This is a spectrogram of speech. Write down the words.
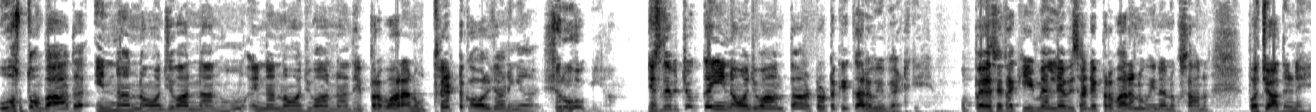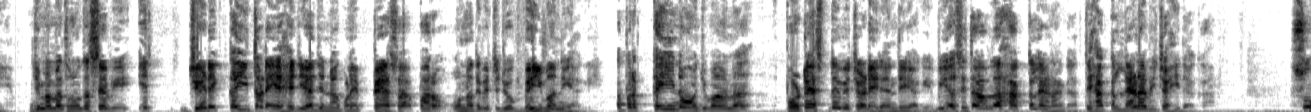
ਉਸ ਤੋਂ ਬਾਅਦ ਇਹਨਾਂ ਨੌਜਵਾਨਾਂ ਨੂੰ, ਇਹਨਾਂ ਨੌਜਵਾਨਾਂ ਦੇ ਪਰਿਵਾਰਾਂ ਨੂੰ ਥ੍ਰੈਟ ਕਾਲ ਜਾਣੀਆਂ ਸ਼ੁਰੂ ਹੋ ਗਈਆਂ। ਜਿਸ ਦੇ ਵਿੱਚੋਂ ਕਈ ਨੌਜਵਾਨ ਤਾਂ ਟੁੱਟ ਕੇ ਘਰ ਵੀ ਬੈਠ ਗਏ। ਉਹ ਪੈਸੇ ਤਾਂ ਕੀ ਮਿਲਨੇ ਆ ਵੀ ਸਾਡੇ ਪਰਿਵਾਰਾਂ ਨੂੰ ਵੀ ਨਾ ਨੁਕਸਾਨ ਪਹੁੰਚਾ ਦੇਣੇ ਇਹ ਜਿਵੇਂ ਮੈਂ ਤੁਹਾਨੂੰ ਦੱਸਿਆ ਵੀ ਇਹ ਜਿਹੜੇ ਕਈ ਧੜੇ ਇਹੋ ਜਿਹੇ ਆ ਜਿਨ੍ਹਾਂ ਕੋਲੇ ਪੈਸਾ, ਪਰ ਉਹਨਾਂ ਦੇ ਵਿੱਚ ਜੋ ਬੇਈਮਾਨੀ ਆ ਗਈ ਪਰ ਕਈ ਨੌਜਵਾਨ ਪ੍ਰੋਟੈਸਟ ਦੇ ਵਿੱਚ ਅੜੇ ਰਹਿੰਦੇ ਆਗੇ ਵੀ ਅਸੀਂ ਤਾਂ ਆਪਦਾ ਹੱਕ ਲੈਣਾਗਾ ਤੇ ਹੱਕ ਲੈਣਾ ਵੀ ਚਾਹੀਦਾਗਾ। ਸੋ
